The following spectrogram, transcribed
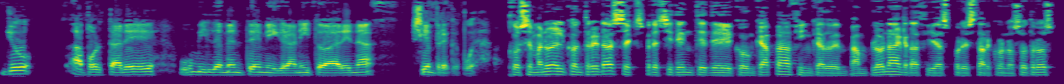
Yo aportaré humildemente mi granito de arena siempre que pueda. José Manuel Contreras, expresidente de Concapa, afincado en Pamplona, gracias por estar con nosotros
